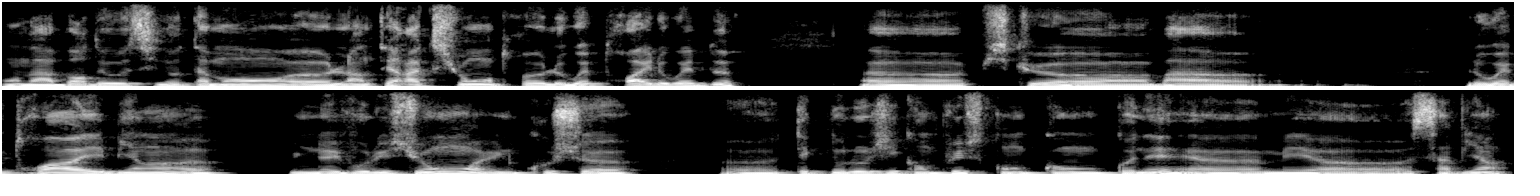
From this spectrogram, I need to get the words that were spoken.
on a abordé aussi notamment l'interaction entre le Web 3 et le Web 2, euh, puisque bah, le Web 3 est bien une évolution, une couche technologique en plus qu'on connaît, mais ça vient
